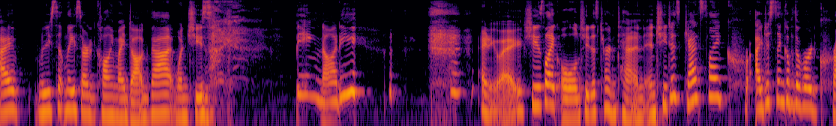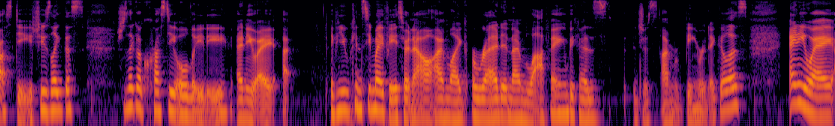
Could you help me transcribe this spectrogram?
I recently started calling my dog that when she's like being naughty. Anyway, she's like old. She just turned 10 and she just gets like, cr- I just think of the word crusty. She's like this, she's like a crusty old lady. Anyway, I, if you can see my face right now, I'm like red and I'm laughing because it's just, I'm being ridiculous. Anyway,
